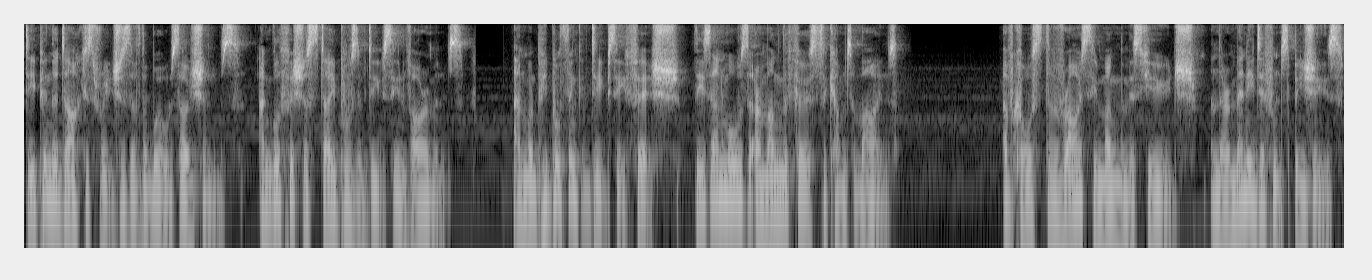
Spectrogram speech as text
Deep in the darkest reaches of the world's oceans, anglerfish are staples of deep sea environments. And when people think of deep sea fish, these animals are among the first to come to mind. Of course, the variety among them is huge, and there are many different species,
